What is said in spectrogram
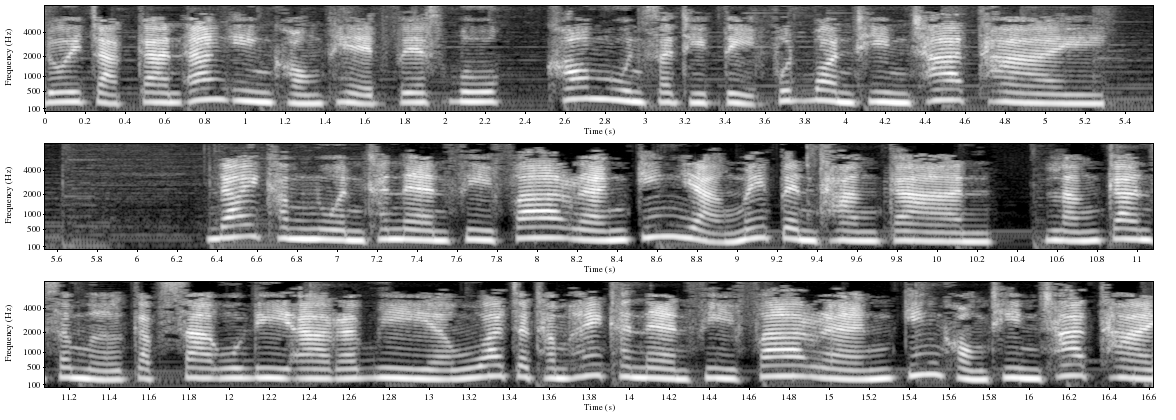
โดยจากการอ้างอิงของเพจ Facebook ข้อมูลสถิติฟุตบอลทีมชาติไทยได้คำนวณคะแนนฟีฟ่าแรงกิ้งอย่างไม่เป็นทางการ หลังการเสมอกับซาอุดีอาระเบียว่าจะทำให้คะแนนฟีฟ่าแรงกิ้งของทีมชาติไทย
